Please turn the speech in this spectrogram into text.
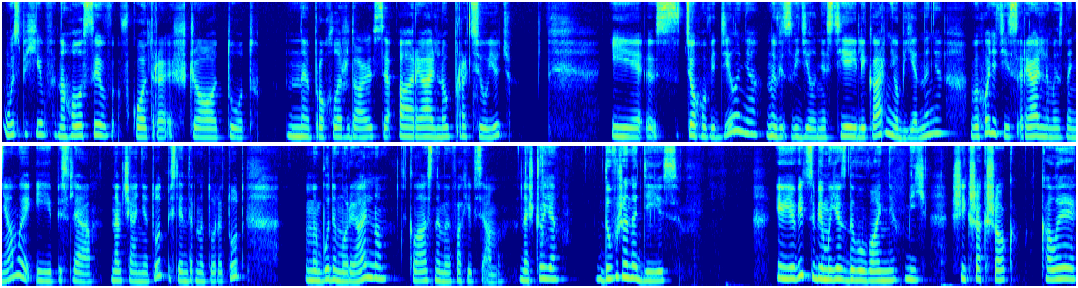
успіхів, наголосив вкотре, що тут не прохлаждаються, а реально працюють. І з цього відділення, ну з відділення з цієї лікарні, об'єднання, виходять із реальними знаннями, і після навчання тут, після інтернатури тут, ми будемо реально класними фахівцями, на що я дуже надіюсь. І уявіть собі моє здивування, мій шік-шак-шок, коли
